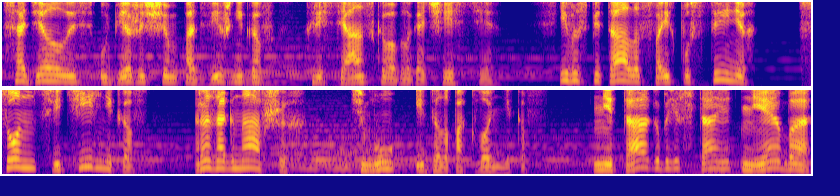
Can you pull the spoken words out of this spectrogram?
соделалась убежищем подвижников христианского благочестия и воспитала в своих пустынях сон светильников, разогнавших тьму идолопоклонников. Не так блистает небо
